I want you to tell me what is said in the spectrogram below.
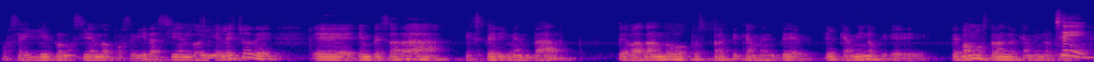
por seguir conociendo, por seguir haciendo y el hecho de eh, empezar a experimentar te va dando pues prácticamente el camino que eh, te va mostrando el camino que, Sí,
